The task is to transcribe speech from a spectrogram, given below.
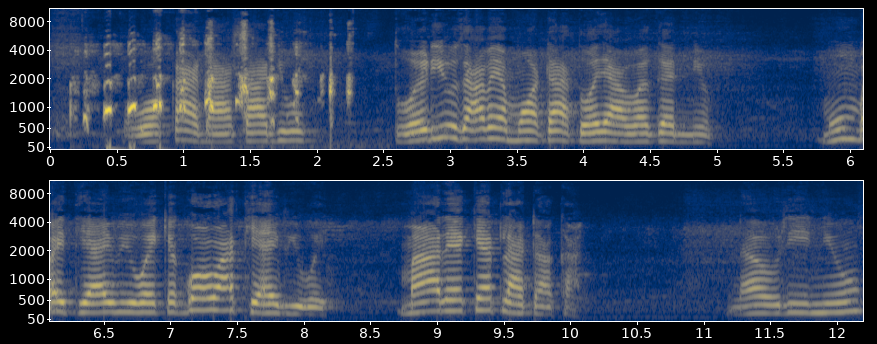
ઓકા ડાકાર્યું ધોળિયું જ આવે મોઢા ધોયા વગરનું. મુંબઈથી આવ્યું હોય કે ગોવાથી આવ્યું હોય? મારે કેટલા ટકા? નવરીન્યું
